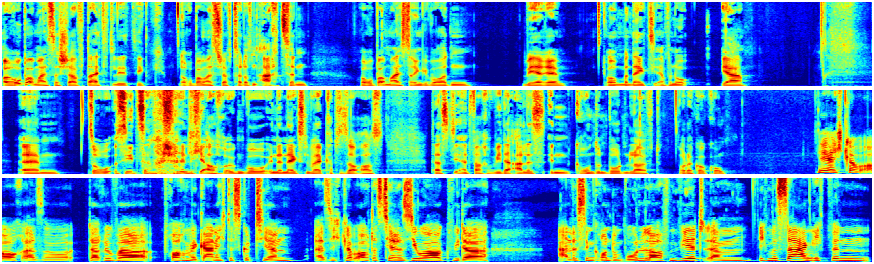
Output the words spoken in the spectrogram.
Europameisterschaft, Leichtathletik, Europameisterschaft 2018 Europameisterin geworden wäre. Und man denkt sich einfach nur, ja, ähm, so sieht es dann wahrscheinlich auch irgendwo in der nächsten Weltcup-Saison aus, dass die einfach wieder alles in Grund und Boden läuft. Oder Coco? Ja, ich glaube auch. Also darüber brauchen wir gar nicht diskutieren. Also ich glaube auch, dass Therese Johaug wieder alles in Grund und Boden laufen wird. Ähm, ich muss sagen, ich bin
